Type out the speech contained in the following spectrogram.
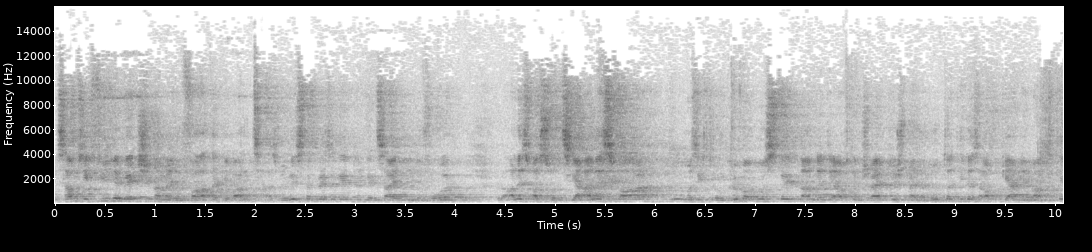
es haben sich viele Menschen an meinen Vater gewandt, als Ministerpräsident in den Zeiten davor. Und alles, was Soziales war, wo man sich darum kümmern musste, landete auf dem Schreibtisch meiner Mutter, die das auch gerne machte.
